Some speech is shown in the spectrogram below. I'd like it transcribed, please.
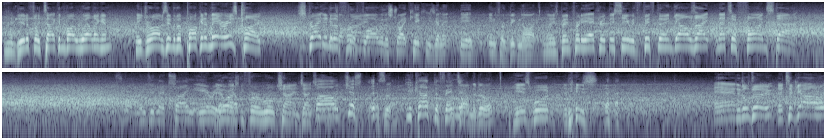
and beautifully taken by Wellingham. He drives into the pocket and there is Cloke. Straight into the front. fly with a straight kick. He's going to be in for a big night. And he's been pretty accurate this year with 15 goals, 8, and that's a fine start. Who's in that same area. You're asking for a rule change, aren't you? Well, just you can't defend it's time that. to do it. Here's Wood. It is. and it'll do. It's a goal.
